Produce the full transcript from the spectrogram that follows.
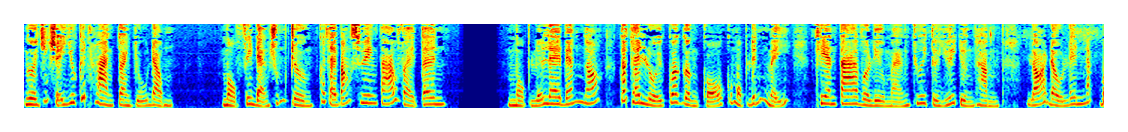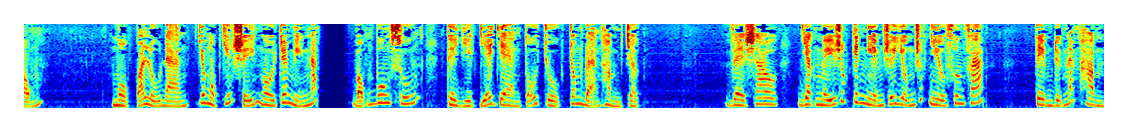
người chiến sĩ du kích hoàn toàn chủ động. Một viên đạn súng trường có thể bắn xuyên táo vài tên. Một lưỡi lê bén ngót có thể lụi qua gần cổ của một lính Mỹ khi anh ta vừa liều mạng chui từ dưới đường hầm, ló đầu lên nắp bổng. Một quả lựu đạn do một chiến sĩ ngồi trên miệng nắp, bỗng buông xuống thì diệt dễ dàng tổ chuột trong đoạn hầm chật. Về sau, giặc Mỹ rút kinh nghiệm sử dụng rất nhiều phương pháp. Tìm được nắp hầm,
